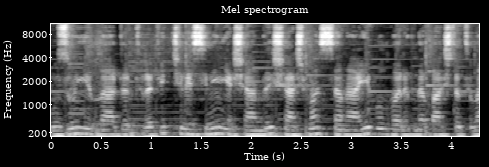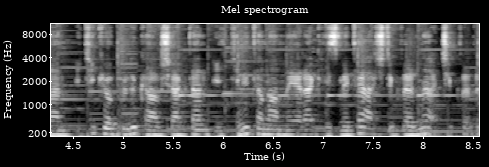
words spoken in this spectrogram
uzun yıllardır trafik çilesinin yaşandığı Şaşmaz Sanayi Bulvarı'nda başlatılan iki köprülü kavşaktan ilkini tamamlayarak hizmete açtıklarını açıkladı.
